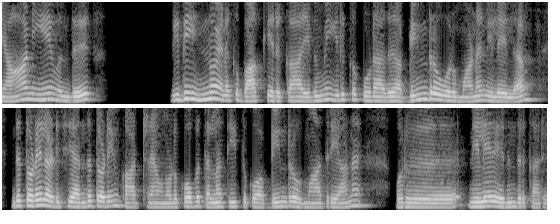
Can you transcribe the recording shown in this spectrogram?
ஞானியே வந்து விதி இன்னும் எனக்கு பாக்கி இருக்கா? எதுவுமே இருக்கக்கூடாது. அப்படின்ற ஒரு மனநிலையில இந்த தொடையில அடிச்சு அந்த தொடையும் காட்டுறேன். உன்னோட கோபத்தெல்லாம் தீர்த்துக்கோ அப்படின்ற ஒரு மாதிரியான ஒரு நிலையில இருந்திருக்காரு.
